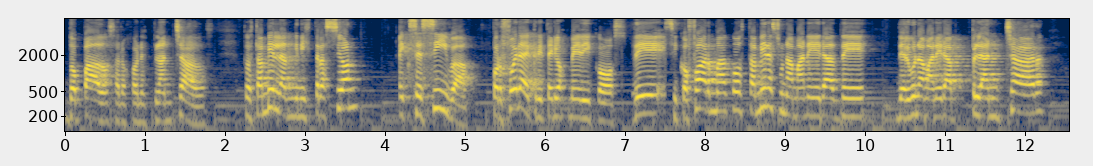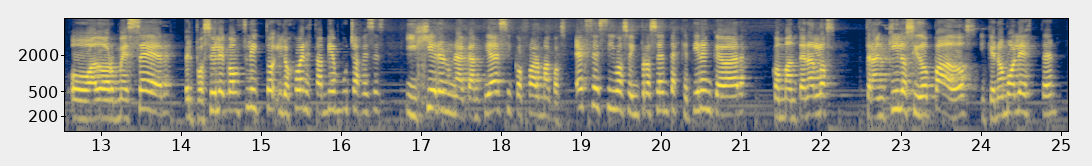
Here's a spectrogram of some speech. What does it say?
dopados a los jóvenes, planchados. Entonces también la administración excesiva por fuera de criterios médicos de psicofármacos también es una manera de, de alguna manera, planchar o adormecer el posible conflicto y los jóvenes también muchas veces ingieren una cantidad de psicofármacos excesivos e improcedentes que tienen que ver con mantenerlos tranquilos y dopados y que no molesten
